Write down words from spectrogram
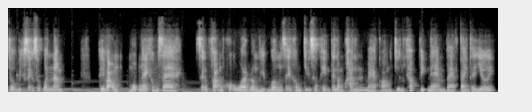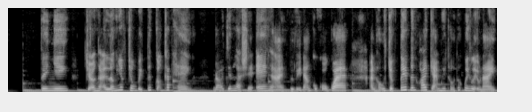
cho việc sản xuất quanh năm. Hy vọng một ngày không xa, sản phẩm khổ qua rừng Hiệp Vân sẽ không chỉ xuất hiện tại Long Khánh mà còn trên khắp Việt Nam và toàn thế giới. Tuy nhiên, trở ngại lớn nhất trong việc tiếp cận khách hàng đó chính là sẽ e ngại về vị đắng của khổ qua, ảnh hưởng trực tiếp đến khoái cảm khi thưởng thức nguyên liệu này.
